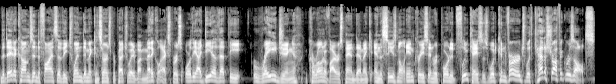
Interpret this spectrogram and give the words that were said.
The data comes in defiance of the twindemic concerns perpetuated by medical experts or the idea that the raging coronavirus pandemic and the seasonal increase in reported flu cases would converge with catastrophic results.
